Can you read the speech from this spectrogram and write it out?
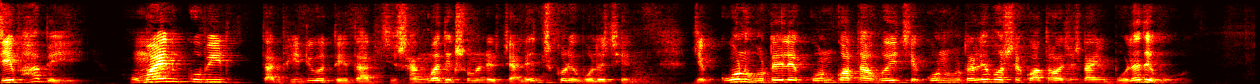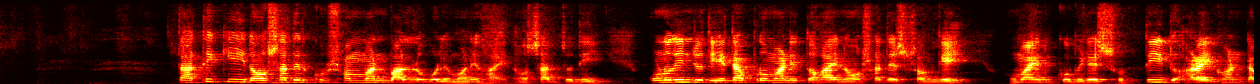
যেভাবে হুমায়ুন কবির তার ভিডিওতে তার যে সাংবাদিক সম্মেলনে চ্যালেঞ্জ করে বলেছেন যে কোন হোটেলে কোন কথা হয়েছে, কোন হোটেলে বসে কথা হয়েছে সেটা আমি বলে দেব, তাতে কি নওসাদের খুব সম্মান বাড়লো বলে মনে হয়? নওসাদ যদি কোনোদিন যদি এটা প্রমাণিত হয় নওসাদের সঙ্গে হুমায়ুন কবিরের সত্যিই আড়াই ঘণ্টা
